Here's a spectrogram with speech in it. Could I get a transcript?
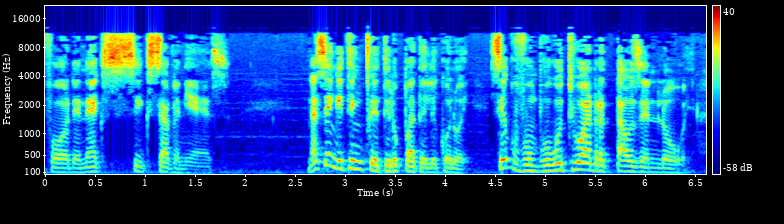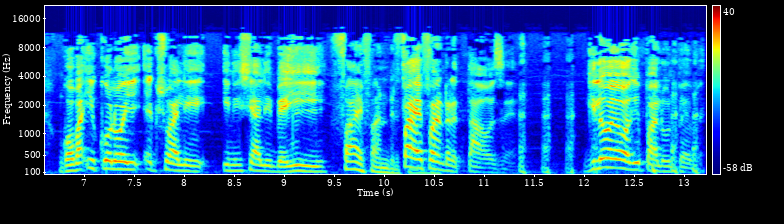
for the next 6 7 years. Nase ngithi ngicedile ukubhadela ikoloyi sekuvumbuka u-200000 loya ngoba ikoloyi actually initially beyi 500 500000 ngiloyo-ke ibhalloon payment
